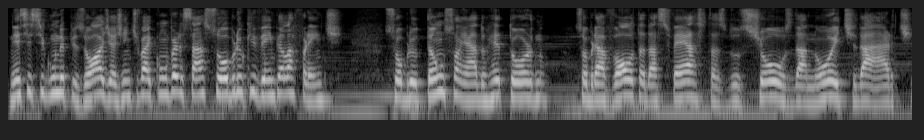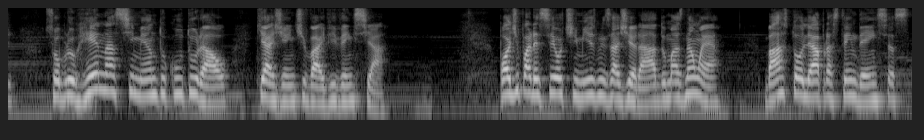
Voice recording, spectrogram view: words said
Nesse segundo episódio, a gente vai conversar sobre o que vem pela frente sobre o tão sonhado retorno, sobre a volta das festas, dos shows, da noite, da arte, sobre o renascimento cultural que a gente vai vivenciar. Pode parecer otimismo exagerado, mas não é. Basta olhar para as tendências,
